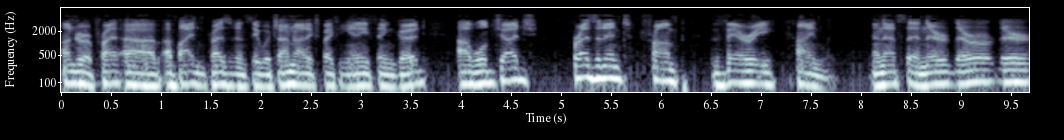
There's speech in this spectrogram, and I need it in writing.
under a, pre- uh, a Biden presidency, which I'm not expecting anything good. Uh, will judge President Trump very kindly, and that's and they're they're they're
